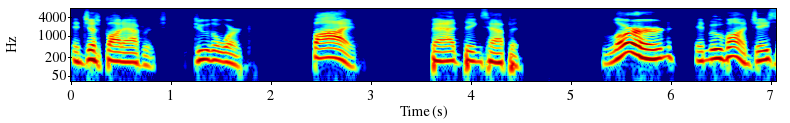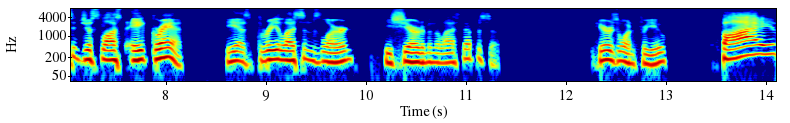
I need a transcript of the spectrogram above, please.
and just bought average. Do the work. Five, bad things happen. Learn and move on. Jason just lost eight grand. He has three lessons learned. He shared them in the last episode. Here's one for you five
